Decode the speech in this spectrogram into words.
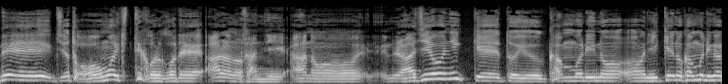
で、ちょっと思い切ってここで荒野さんに、あの、ラジオ日経という冠の、日経の冠が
